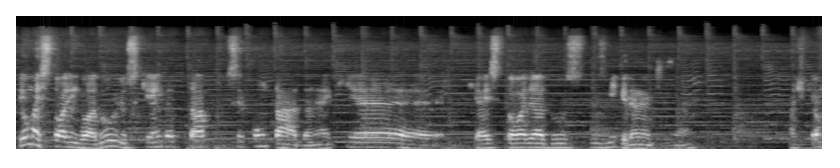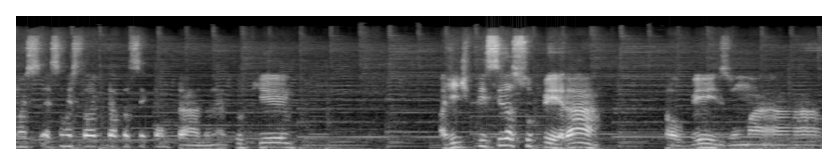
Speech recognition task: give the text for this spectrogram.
tem uma história em Guarulhos que ainda está por ser contada, né? Que é, que é a história dos, dos migrantes, né? Acho que é uma, essa é uma história que dá para ser contada, né? Porque a gente precisa superar, talvez, uma.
